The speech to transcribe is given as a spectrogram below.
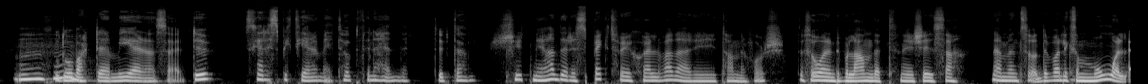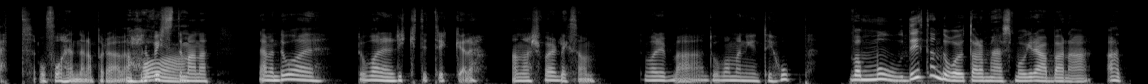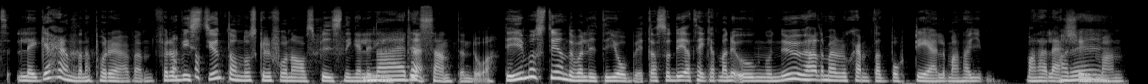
Och då var det mer än så här, du ska respektera mig, ta upp dina händer. Typ den. Shit, ni hade respekt för er själva där i Tannefors. Det så var det inte på landet, nere i Kisa. Nej, men så, det var liksom målet att få händerna på röven. Då visste man att nej, men då, då var det en riktig tryckare. Annars var det liksom, då var, det bara, då var man ju inte ihop. Vad modigt ändå utav de här små grabbarna att lägga händerna på röven. För de visste ju inte om de skulle få en avspisning eller Nej, inte. det är sant ändå. Det måste ju ändå vara lite jobbigt. Alltså det, jag tänker att man är ung och nu hade man väl skämtat bort det eller man har, man har lärt Ja, sig hur man...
